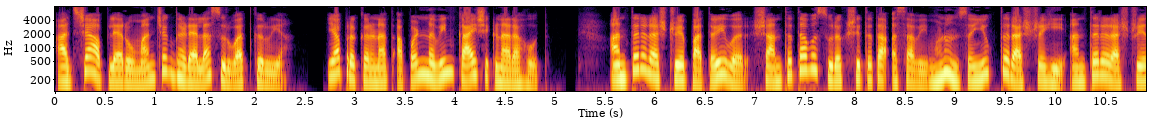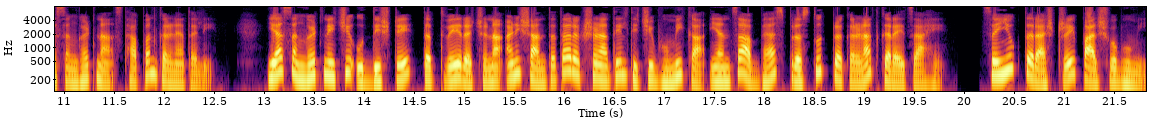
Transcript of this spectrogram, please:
आजच्या आपल्या रोमांचक धड्याला सुरुवात करूया. या प्रकरणात आपण नवीन काय शिकणार आहोत? आंतरराष्ट्रीय पातळीवर शांतता व सुरक्षितता असावी म्हणून संयुक्त राष्ट्रे ही आंतरराष्ट्रीय संघटना स्थापन करण्यात आली. या संघटनेची उद्दिष्टे तत्वे रचना आणि शांतता रक्षणातील तिची भूमिका यांचा अभ्यास प्रस्तुत प्रकरणात करायचा आहे. संयुक्त राष्ट्रे पार्श्वभूमी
